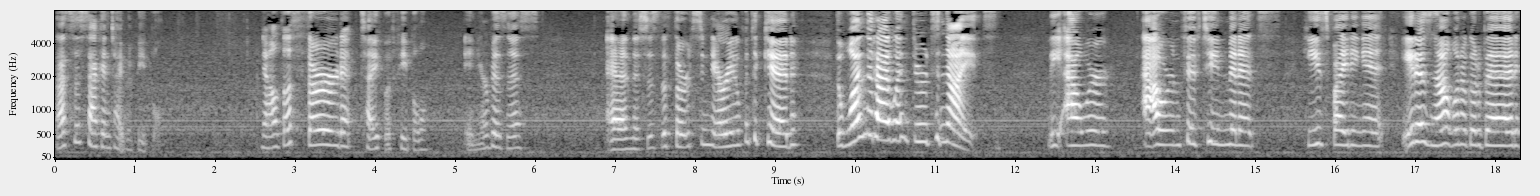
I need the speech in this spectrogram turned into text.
That's the second type of people. Now, the third type of people in your business, and this is the third scenario with the kid, the one that I went through tonight, the hour, hour and 15 minutes. He's fighting it. He does not want to go to bed.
